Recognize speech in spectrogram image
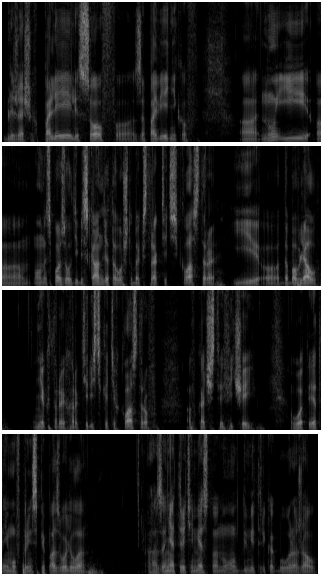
ближайших полей, лесов, э, заповедников. Ну и он использовал DBScan для того, чтобы экстрактить кластеры и добавлял некоторые характеристики этих кластеров в качестве фичей. Вот, и это ему, в принципе, позволило занять третье место. Ну, Дмитрий как бы выражал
